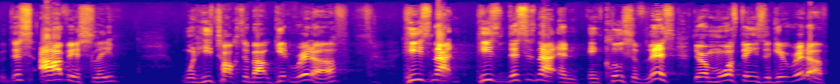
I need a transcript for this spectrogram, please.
But this obviously, when he talks about get rid of, he's not, he's, this is not an inclusive list. There are more things to get rid of.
